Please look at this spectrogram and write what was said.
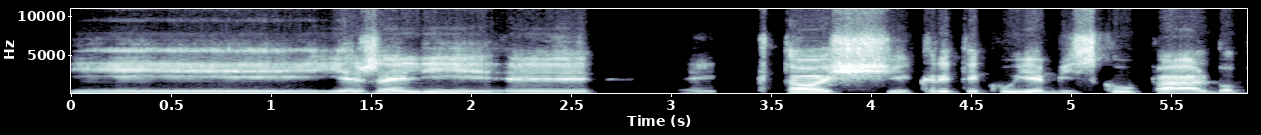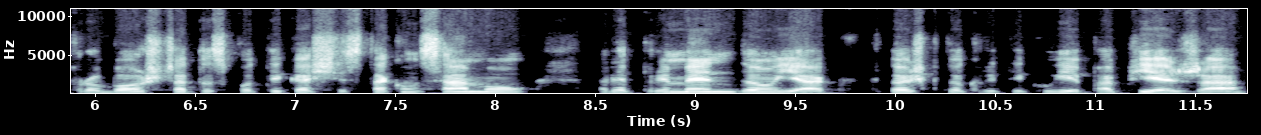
i jeżeli e, ktoś krytykuje biskupa albo proboszcza, to spotyka się z taką samą reprymendą jak ktoś, kto krytykuje papieża.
